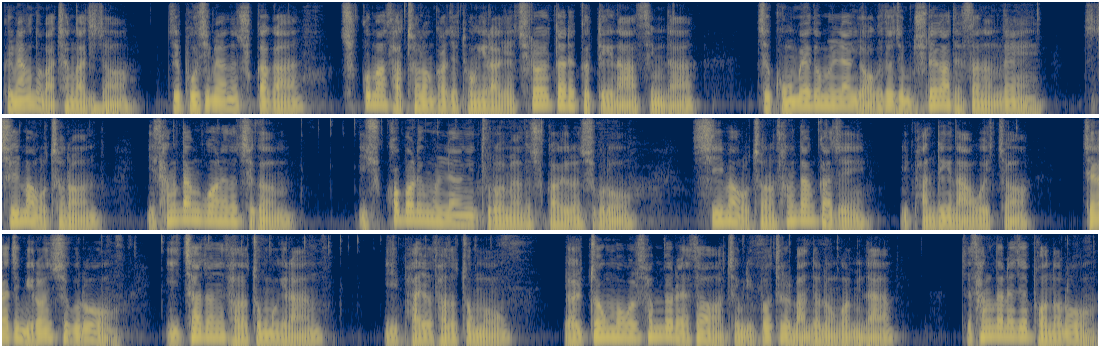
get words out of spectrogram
금양도 마찬가지죠. 지금 보시면은 주가가 19만 4천 원까지 동일하게 7월 달에 급등이 나왔습니다. 즉 공매도 물량 여기서 지금 출회가 됐었는데 7만 5천 원. 이 상단 구간에서 지금 이 슈커버링 물량이 들어오면서 주가가 이런 식으로 12만 5천 원 상단까지 이 반등이 나오고 있죠. 제가 지금 이런 식으로 2차 전지 다섯 종목이랑 이 바이오 다섯 종목 10종목을 선별해서 지금 리포트를 만들어 놓은 겁니다. 제 상단에 제 번호로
